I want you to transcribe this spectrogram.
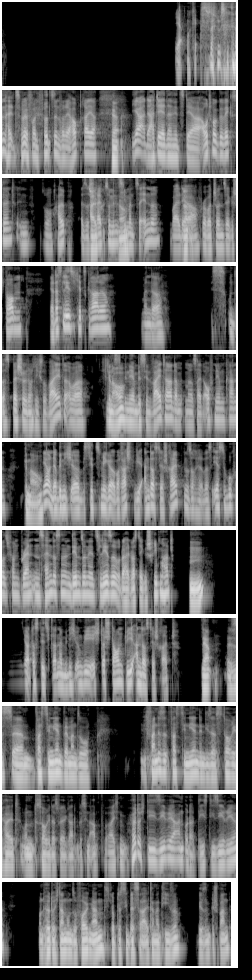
Ja, okay. dann halt 12 von 14 von der Hauptreihe. Ja. Ja, da hat ja dann jetzt der Autor gewechselt, so halb. Also halb, schreibt zumindest ja. jemand zu Ende, weil der ja. Robert Jones ja gestorben. Ja, das lese ich jetzt gerade. Ich meine, da ist unser Special noch nicht so weit, aber ich genau. bin ja ein bisschen weiter, damit man das halt aufnehmen kann. Genau. Ja, und da bin ich äh, bis jetzt mega überrascht, wie anders der schreibt. Und das ist auch das erste Buch, was ich von Brandon Sanderson in dem Sinne jetzt lese oder halt was der geschrieben hat. Mhm ja, das lese ich gerade. Da bin ich irgendwie echt erstaunt, wie anders der schreibt. Ja, es ist ähm, faszinierend, wenn man so. Ich fand es faszinierend in dieser Story halt, und sorry, dass wir ja gerade ein bisschen abweichen. Hört euch die Serie an oder lest die Serie und hört euch dann unsere Folgen an. Ich glaube, das ist die bessere Alternative. Wir sind gespannt.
